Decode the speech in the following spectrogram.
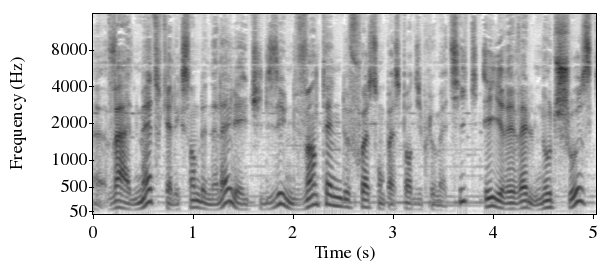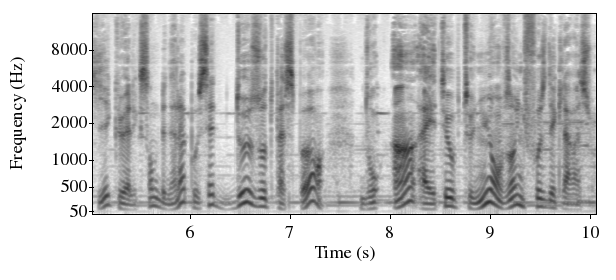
euh, va admettre qu'Alexandre Benalla il a utilisé une vingtaine de fois son passeport diplomatique et il révèle une autre chose qui est que Alexandre Benalla possède deux autres passeports, dont un a été obtenu en faisant une fausse déclaration.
